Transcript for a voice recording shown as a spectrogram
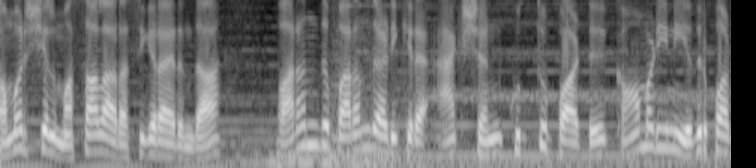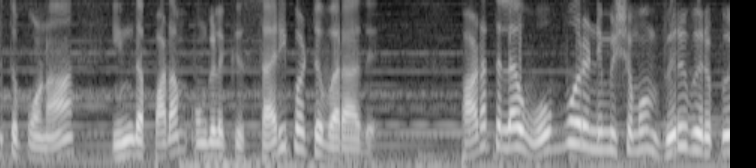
கமர்ஷியல் மசாலா ரசிகராக இருந்தால் பறந்து பறந்து அடிக்கிற ஆக்ஷன் குத்துப்பாட்டு காமெடின்னு எதிர்பார்த்து போனால் இந்த படம் உங்களுக்கு சரிப்பட்டு வராது. படத்தில் ஒவ்வொரு நிமிஷமும் விறுவிறுப்பு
